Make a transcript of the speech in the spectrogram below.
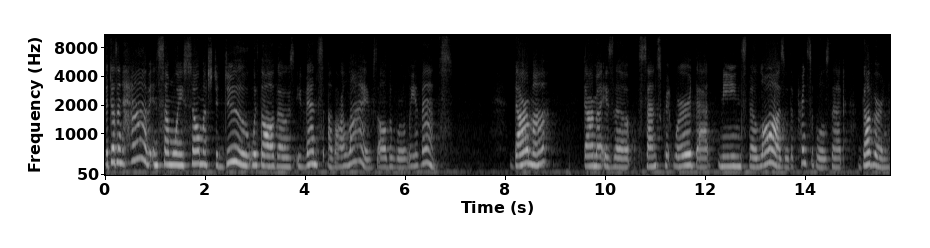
It doesn't have, in some way, so much to do with all those events of our lives, all the worldly events. Dharma, Dharma is the Sanskrit word that means the laws or the principles that govern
